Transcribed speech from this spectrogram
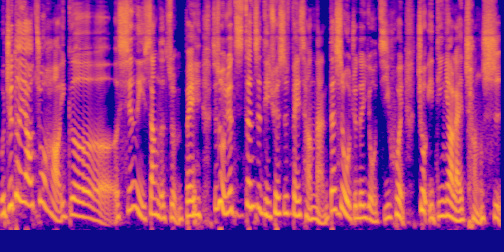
我觉得要做好一个心理上的准备，就是我觉得政治的确是非常难，但是我觉得有机会就一定要来尝试。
